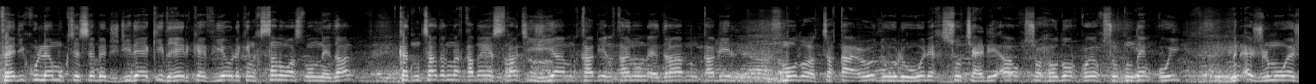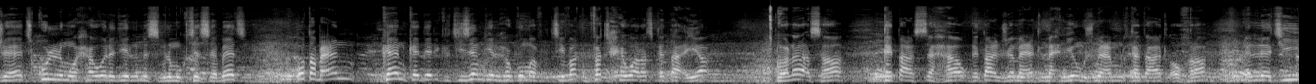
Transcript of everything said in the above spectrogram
فهذه كلها مكتسبات جديدة أكيد غير كافية ولكن خصنا نواصلوا النضال. كتنتظرنا قضايا استراتيجية من قبيل قانون الإضراب من قبيل موضوع التقاعد هو اللي خصو تعبئه وخصو حضور قوي وخصو تنظيم قوي من أجل مواجهة كل محاولة ديال المس بالمكتسبات. وطبعا كان كذلك التزام ديال الحكومة في الاتفاق بفتح حوارات قطاعية وعلى رأسها قطاع الصحة وقطاع الجماعات المحلية ومجموعة من القطاعات الأخرى التي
